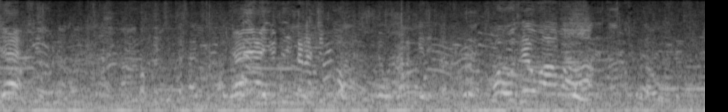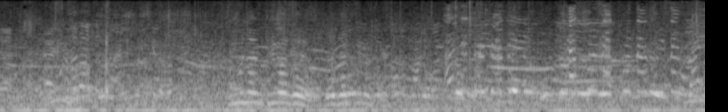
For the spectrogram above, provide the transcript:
예. 야, 야, 이거 이따가 찍고. 어, 오세요, 와, 와. 부모님 들어가세요. 내가 찍을게. 아니 그러면 사투리 풀다 풀다 빨리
